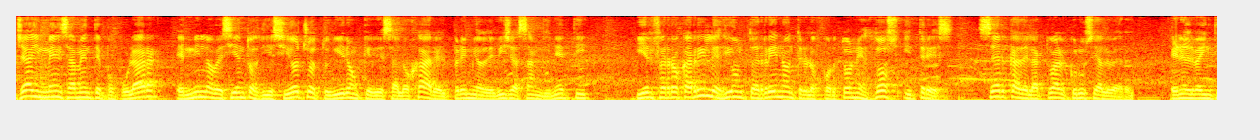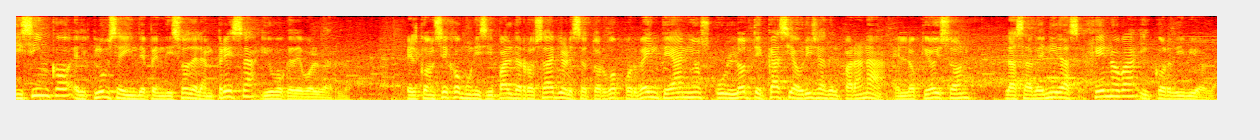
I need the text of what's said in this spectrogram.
Ya inmensamente popular, en 1918 tuvieron que desalojar el premio de Villa Sanguinetti y el ferrocarril les dio un terreno entre los portones 2 y 3, cerca del actual cruce Alberdi. En el 25 el club se independizó de la empresa y hubo que devolverlo el Consejo Municipal de Rosario les otorgó por 20 años un lote casi a orillas del Paraná, en lo que hoy son las avenidas Génova y Cordiviola.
